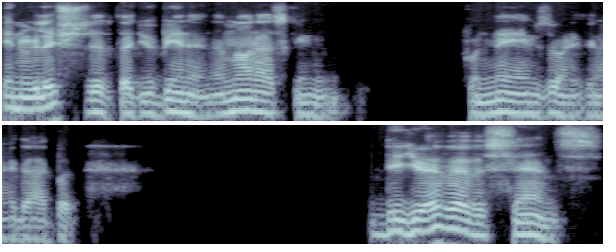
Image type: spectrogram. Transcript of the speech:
in relationships that you've been in i'm not asking for names or anything like that but did you ever have a sense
